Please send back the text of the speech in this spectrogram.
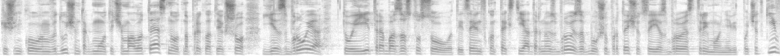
кишеньковим ведучим, так мовити, чимало тест. Ну, от, наприклад, якщо є зброя, то її треба застосовувати. І це він в контексті ядерної зброї, забувши про те, що це є зброя стримування від початків.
